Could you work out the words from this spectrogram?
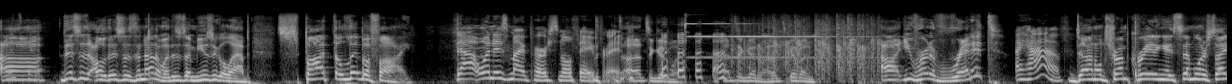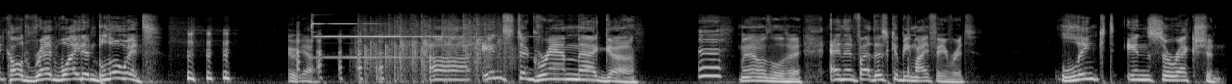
Uh, this is, oh, this is another one. This is a musical app. Spot the Libify. That one is my personal favorite. oh, that's a good one. That's a good one. That's a good one. Uh, you've heard of Reddit? I have. Donald Trump creating a similar site called Red, White, and Blue It. yeah. Uh, Instagram Mega. Eh. That was a little. And then this could be my favorite. Linked insurrection.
